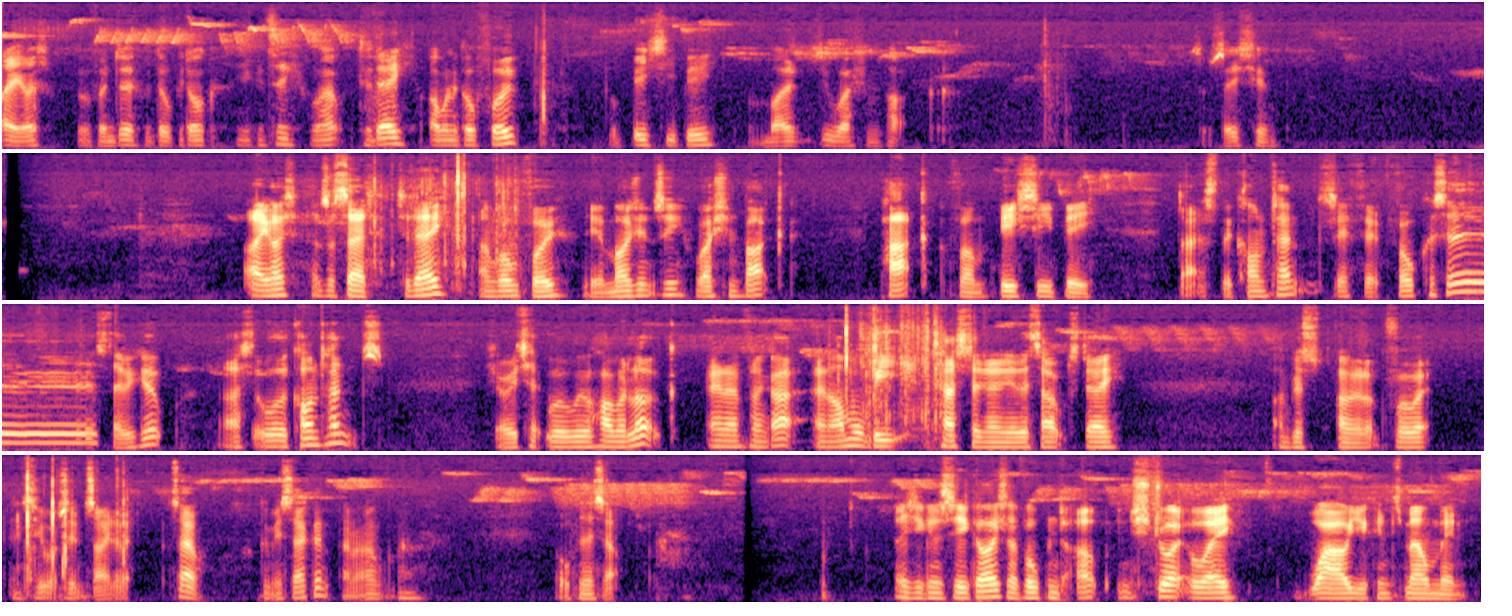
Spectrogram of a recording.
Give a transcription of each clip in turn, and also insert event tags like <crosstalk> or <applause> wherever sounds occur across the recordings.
Hi guys, I'm Fender with Dopey Dog. You can see we're today. I'm going to go through the BCB emergency ration pack. So stay tuned. Hi guys, as I said, today I'm going through the emergency ration pack pack from BCB. That's the contents. If it focuses, there we go. That's all the contents. Shall we we'll, we'll have a look and everything like that. And I won't be testing any of this out today. I'm just having a look through it and see what's inside of it. So, give me a second and I'll open this up. As you can see guys, I've opened it up and straight away, wow, you can smell mint.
